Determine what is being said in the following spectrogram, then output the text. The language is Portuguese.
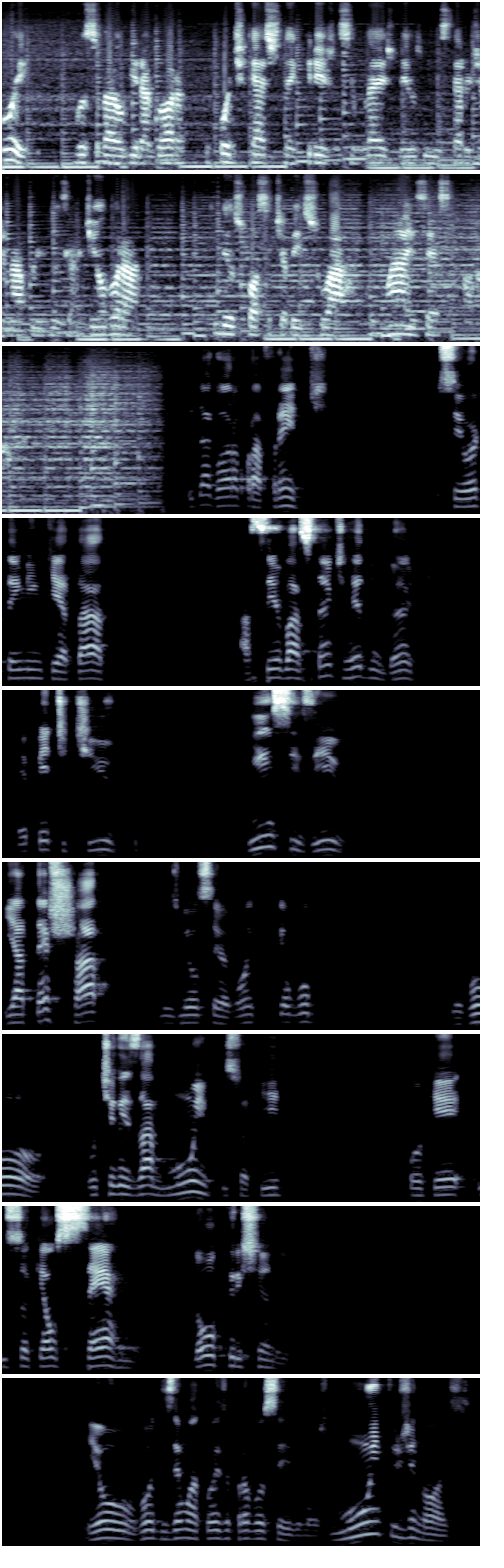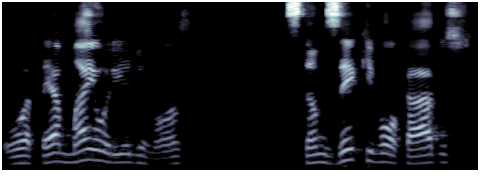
Oi, você vai ouvir agora o podcast da Igreja Assembleia de Deus Ministério de Nápoles do Jardim Alvorada. Que Deus possa te abençoar com mais essa palavra. E da agora para frente, o Senhor tem me inquietado a ser bastante redundante, repetitivo, incisivo e até chato nos meus sermões, porque eu vou eu vou utilizar muito isso aqui, porque isso aqui é o cerne do cristianismo. Eu vou dizer uma coisa para vocês, irmãos. Muitos de nós, ou até a maioria de nós, estamos equivocados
